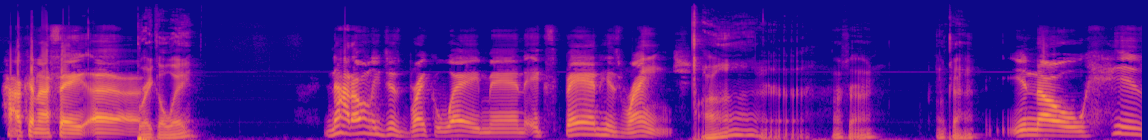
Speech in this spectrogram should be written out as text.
How can I say? Uh, break away. not only just break away, man, expand his range. Ah, okay. Okay. you know, his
